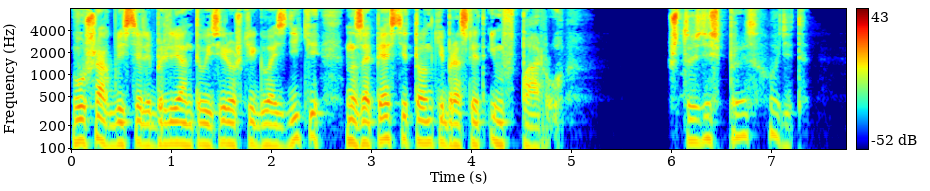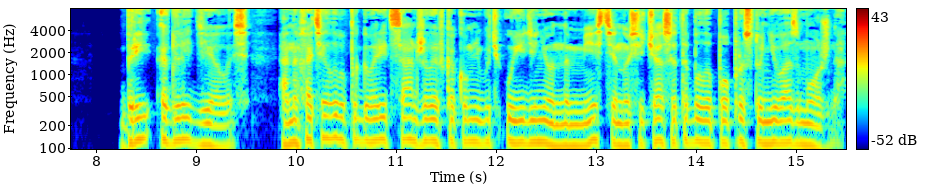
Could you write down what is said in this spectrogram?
в ушах блестели бриллиантовые сережки-гвоздики, на запястье тонкий браслет им в пару. Что здесь происходит? Бри огляделась. Она хотела бы поговорить с Анжелой в каком-нибудь уединенном месте, но сейчас это было попросту невозможно.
